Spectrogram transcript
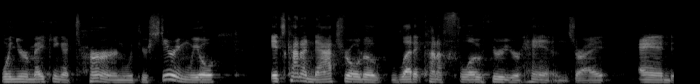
when you're making a turn with your steering wheel, it's kind of natural to let it kind of flow through your hands, right? And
